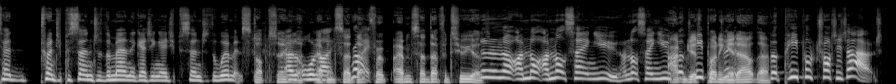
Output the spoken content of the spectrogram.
10, 20% of the men are getting 80% of the women. Stop saying And- that. I haven't like- said right. that for I haven't said that for two years. No, no, no. I'm not. I'm not saying you. I'm not saying you. I'm but just putting do it out there. But people trot it out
